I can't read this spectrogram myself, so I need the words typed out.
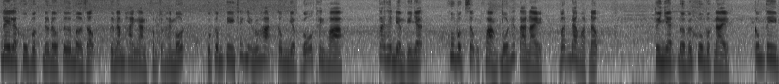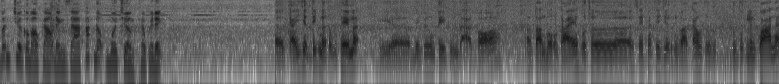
Đây là khu vực được đầu tư mở rộng từ năm 2021 của công ty trách nhiệm hữu hạn công nghiệp gỗ Thanh Hóa. Tại thời điểm ghi nhận, khu vực rộng khoảng 4 hecta này vẫn đang hoạt động. Tuy nhiên, đối với khu vực này, công ty vẫn chưa có báo cáo đánh giá tác động môi trường theo quy định. Ờ, cái diện tích mở rộng thêm á, thì ờ, bên phía công ty cũng đã có ờ, toàn bộ cái hồ sơ giấy phép xây dựng và các hồ sơ thủ tục liên quan á,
